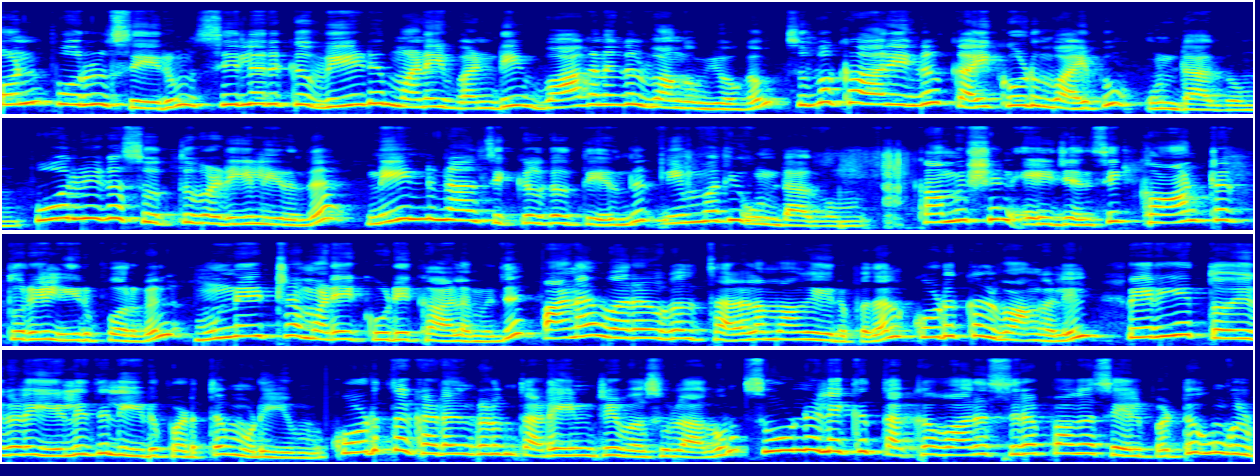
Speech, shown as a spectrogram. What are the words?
பொன் பொருள் சேரும். சிலருக்கு வீடு மனை வண்டி வாகனங்கள் வாங்கும் யோகம் சுபகாரியங்கள் கைகூடும் வாய்ப்பும் உண்டாகும். பூர்வீக சொத்து வழியில் இருந்த நீண்ட நாள் சிக்கல்கள் தீர்ந்து நிம்மதி உண்டாகும். கமிஷன் ஏஜென்சி கான்ட்ராக்ட் துறையில் இருப்பவர்கள் முன்னேற்றம் அடையக்கூடிய காலம் இது. அமைந்து பண வரவுகள் சரளமாக இருப்பதால் கொடுக்கல் வாங்கலில் பெரிய தொகைகளை எளிதில் ஈடுபடுத்த முடியும். கொடுத்த கடன்களும் தடையின்றி வசூலாகும். சூழ்நிலைக்கு தக்கவாறு சிறப்பாக செயல்பட்டு உங்கள்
